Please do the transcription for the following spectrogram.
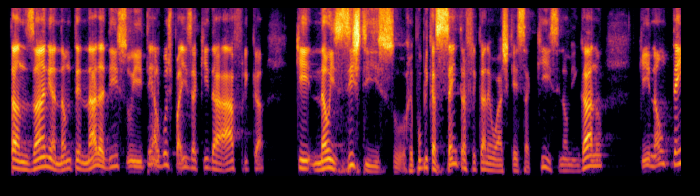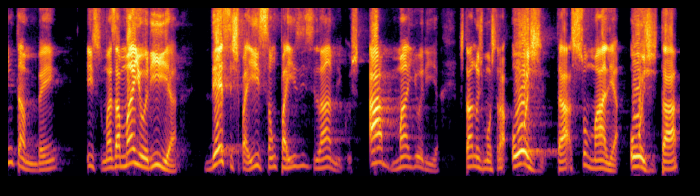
Tanzânia não tem nada disso, e tem alguns países aqui da África que não existe isso. República Centro-Africana, eu acho que é esse aqui, se não me engano, que não tem também isso, mas a maioria desses países são países islâmicos, a maioria está a nos mostrar hoje, tá? Somália, hoje, tá?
